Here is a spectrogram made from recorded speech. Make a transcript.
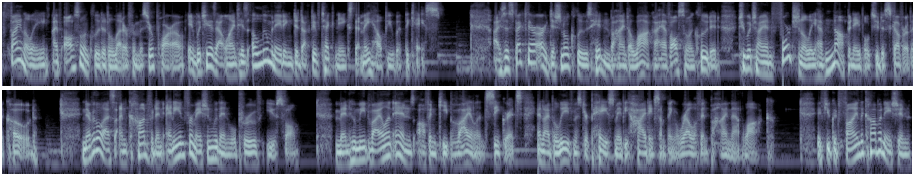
Finally, I've also included a letter from Monsieur Poirot in which he has outlined his illuminating deductive techniques that may help you with the case. I suspect there are additional clues hidden behind a lock I have also included, to which I unfortunately have not been able to discover the code. Nevertheless, I'm confident any information within will prove useful. Men who meet violent ends often keep violent secrets, and I believe Mr. Pace may be hiding something relevant behind that lock. If you could find the combination,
